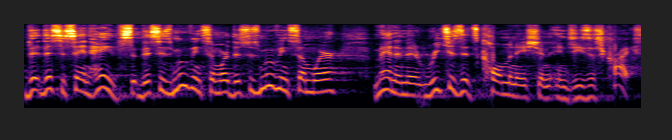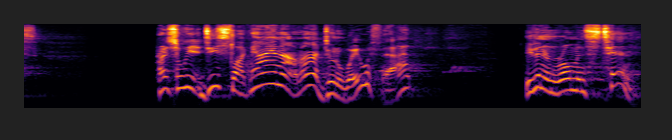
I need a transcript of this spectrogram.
this is saying, hey, this is moving somewhere, this is moving somewhere, man, and it reaches its culmination in Jesus Christ. Right? So we, Jesus is like, man, I'm not, I'm not doing away with that. Even in Romans 10,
